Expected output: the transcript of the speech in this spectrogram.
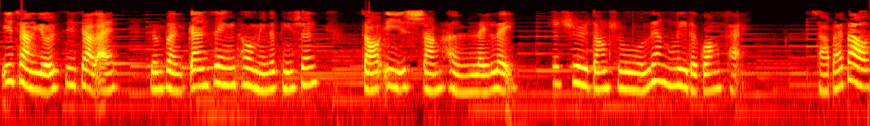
一场游戏下来，原本干净透明的瓶身早已伤痕累累，失去当初亮丽的光彩。小白宝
